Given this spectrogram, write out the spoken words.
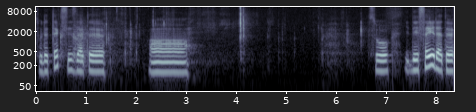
So the text is that uh, uh, so they say that uh,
